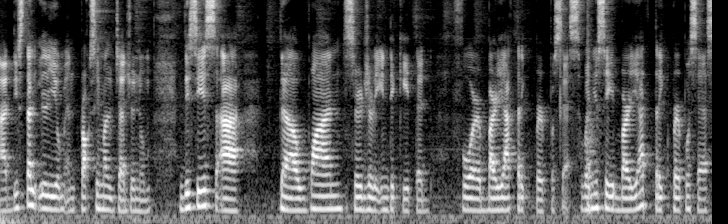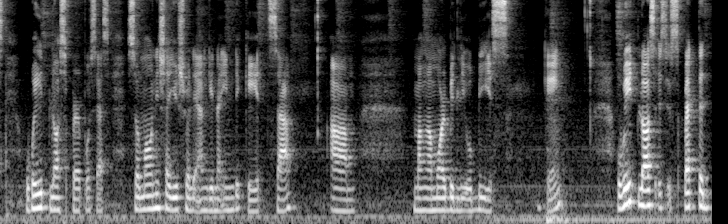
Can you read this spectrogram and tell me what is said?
uh, distal ileum and proximal jejunum. This is uh, the one surgery indicated for bariatric purposes. When you say bariatric purposes, weight loss purposes, so mao siya usually ang gina-indicate sa um, mga morbidly obese. Okay? Weight loss is expected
